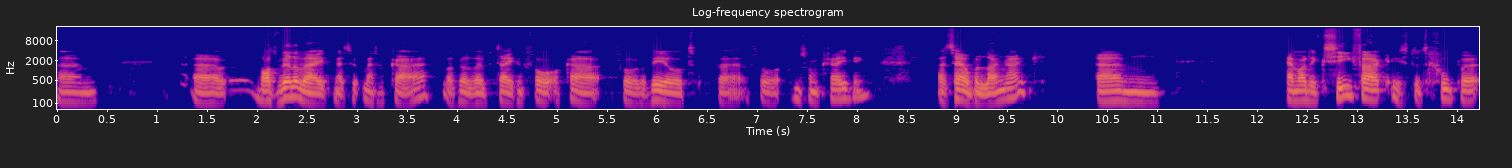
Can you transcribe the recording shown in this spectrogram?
um, uh, wat willen wij met, met elkaar, wat willen we betekenen voor elkaar, voor de wereld, uh, voor onze omgeving, dat is heel belangrijk. Um, en wat ik zie vaak is dat groepen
